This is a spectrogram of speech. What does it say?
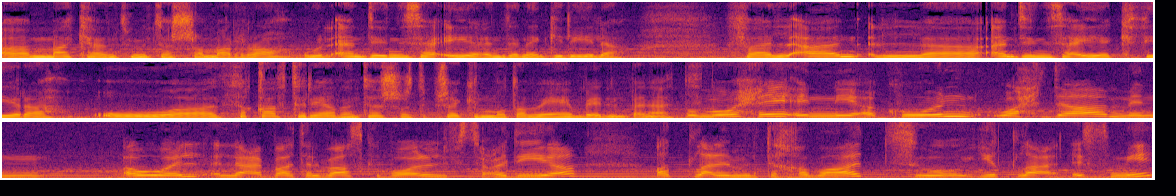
ما كانت منتشرة مرة والأندية النسائية عندنا قليلة. فالآن الأندية النسائية كثيرة وثقافة الرياضة انتشرت بشكل مو طبيعي بين البنات. طموحي إني أكون واحدة من أول لاعبات الباسكتبول في السعودية. أطلع للمنتخبات ويطلع اسمي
